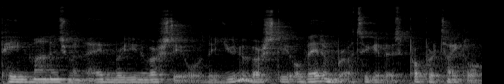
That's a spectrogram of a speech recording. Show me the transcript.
pain management at Edinburgh University, or the University of Edinburgh to give it its proper title.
